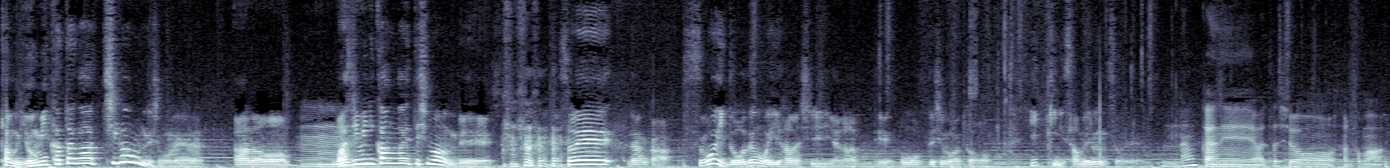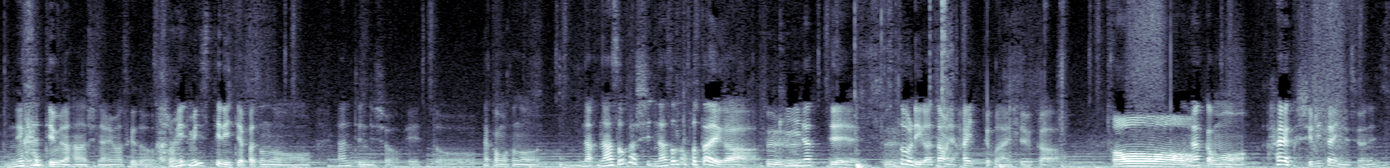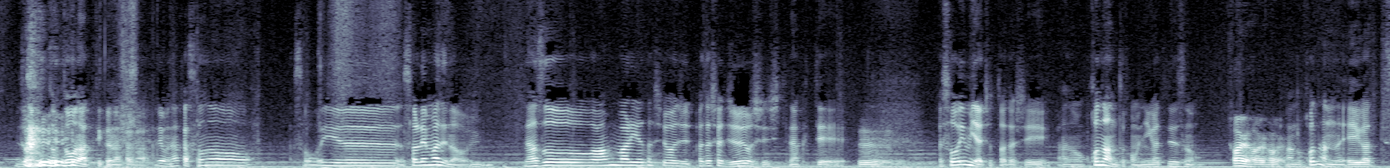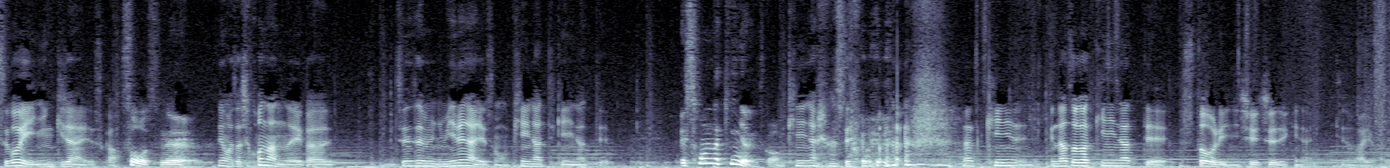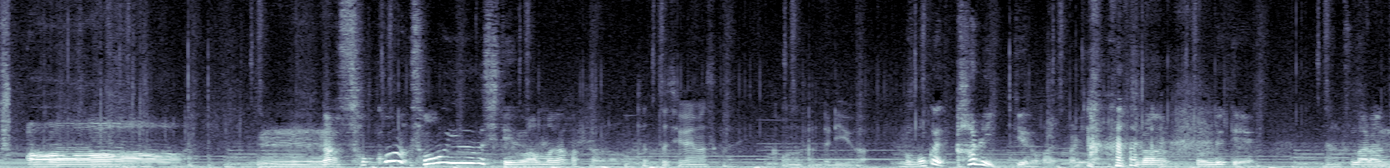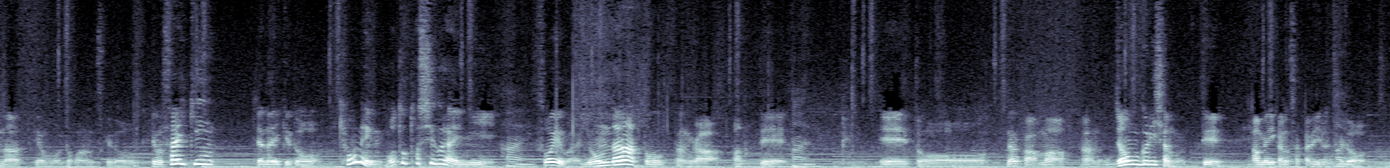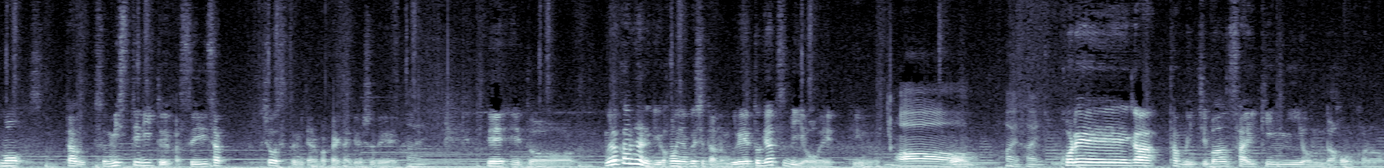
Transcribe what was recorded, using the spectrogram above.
多分読み方が違うんでしょうね。あのうん。真面目に考えてしまうんで それなんかすごいどうでもいい話やなって思ってしまうと一気に冷めるんですよね。なんかね私はなんかまあネガティブな話になりますけど、はい。ミミステリーってやっぱそのなんて言うんでしょうえっ、となんかもうそのな謎がし謎の答えが気になって、うんストーリーが頭に入ってこないというか、あなんかもう早く知りたいんですよね。どど どうなっていくのかが。でもなんかそのそういうそれまでの謎はあんまり私はじ私は重要視してなくて。うん。そういう意味ではちょっと私あのコナンとかも苦手ですもん。はいはいはい。あのコナンの映画ってすごい人気じゃないですか。そうですね。でも私コナンの映画全然見れないですもん。気になって気になってえそんな気になるんですか？気になりますよ。なんか気に謎が気になってストーリーに集中できないっていうのがあります。ああうーんなんかそこそういう視点はあんまなかったな。ちょっと違いますかね河野さんと理由は。もう僕は軽いっていうのがやっぱり一番読んでてつまらんなって思うところなんですけど。でも最近じゃないけど去年一昨年ぐらいにはい。そういえば読んだなと思ったのがあってはいえっ、となんかまああのジョン・グリシャムってアメリカの作家でいるんですけど、はもう多分そのミステリーというか推理作小説みたいなのばっかり書いてる人ではい。で、えっと村上春樹が翻訳してたあの「グレート・ギャツビーを終え」っていうああはいはい。これが多分一番最近に読んだ本かな。は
